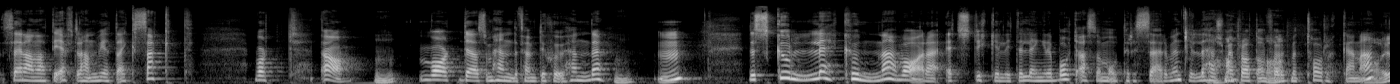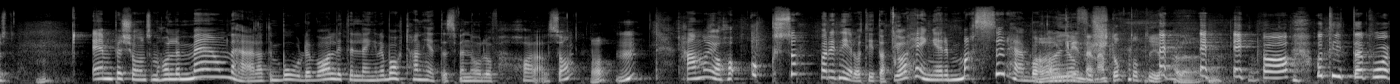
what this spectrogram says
säger han, att i efterhand veta exakt vart, ja, vart det som hände 57 hände. Mm. Det skulle kunna vara ett stycke lite längre bort, alltså mot reserven till det här som jag pratade om ja. förut med torkarna. Ja, det. En person som håller med om det här, att det borde vara lite längre bort, han heter Sven-Olof Haraldsson. Ja. Mm. Han och jag har också varit nere och tittat. Jag hänger massor här bakom Ja, jag har grindarna. förstått att du gör det. ja, och tittar på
